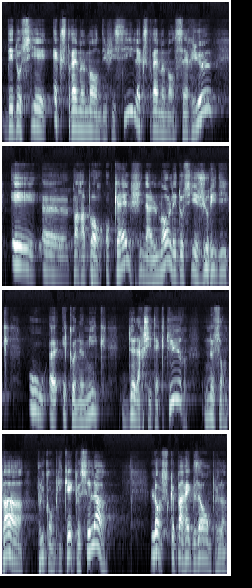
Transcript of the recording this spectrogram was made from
des dossiers extrêmement difficiles, extrêmement sérieux, et euh, par rapport auxquels finalement les dossiers juridiques ou économiques de l'architecture ne sont pas plus compliqués que cela. Lorsque, par exemple,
